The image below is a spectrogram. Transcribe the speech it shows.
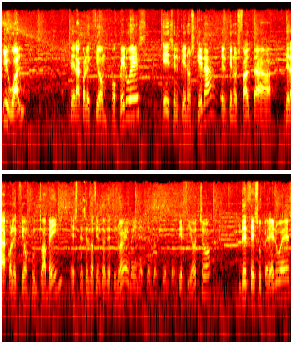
Igual. De la colección Pop Héroes. Es el que nos queda, el que nos falta de la colección junto a Bane. Este es el 219, Bane es el 218. DC Superhéroes,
